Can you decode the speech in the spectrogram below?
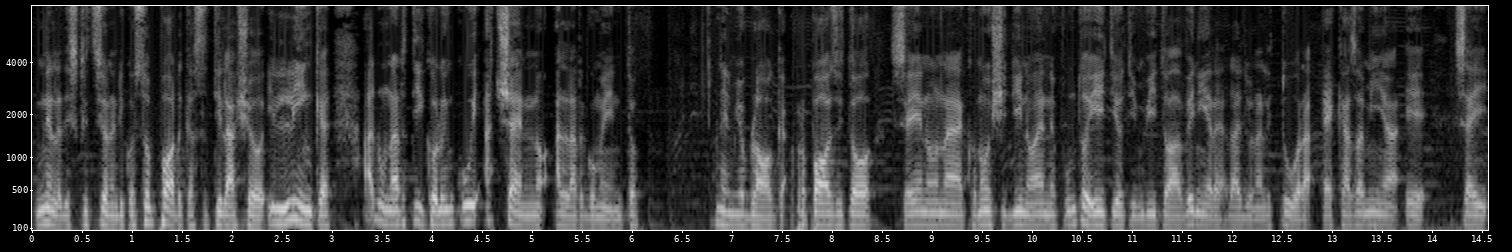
nella descrizione di questo podcast ti lascio il link ad un articolo in cui accenno all'argomento nel mio blog. A proposito, se non conosci dinoN.it, io ti invito a venire a dargli una lettura. È casa mia e sei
